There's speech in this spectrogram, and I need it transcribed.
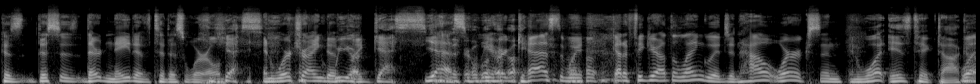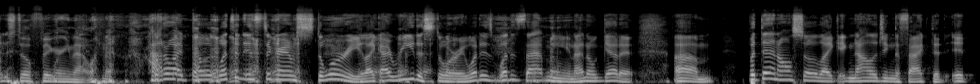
because this is they're native to this world, Yes. and we're trying to we are like. guests. Yes, we are guests, and we got to figure out the language and how it works, and And what is TikTok? What- I'm still figuring that one out. how do I post? What's an Instagram story? Like I read a story. What is what does that mean? I don't get it. Um, but then also like acknowledging the fact that it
